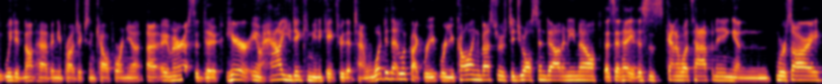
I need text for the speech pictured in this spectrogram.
we did not have any projects in California. Uh, I'm interested to hear, you know, how you did communicate through that time. What did that look like? Were you, were you calling investors? Did you all send out an email that said, "Hey, this is kind of what's happening, and we're sorry,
